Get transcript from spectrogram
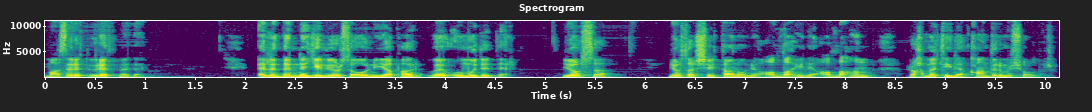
mazeret üretmeden. Elinden ne geliyorsa onu yapar ve umut eder. Yoksa yoksa şeytan onu Allah ile Allah'ın rahmetiyle kandırmış olur.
